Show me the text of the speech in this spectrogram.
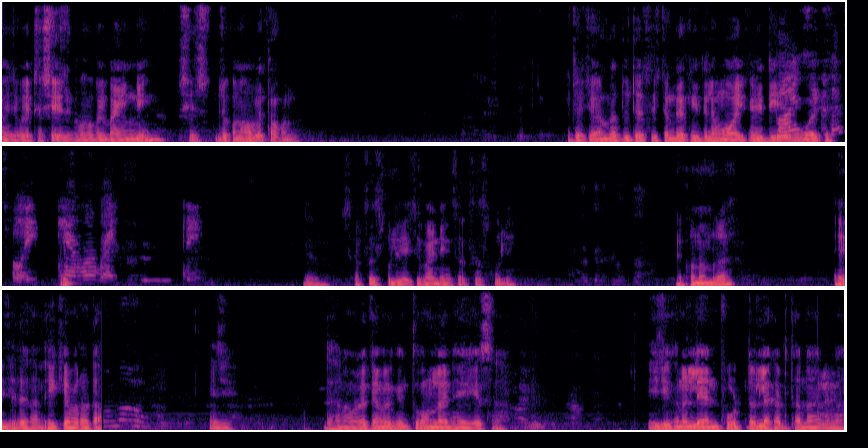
হয়ে যাবে। এটা শেষ হবে বাইন্ডিং শেষ যখন হবে তখন। এটা যে আমরা দুইটা সিস্টেম দেখিয়ে দিলাম ওয়াইফাই দিয়ে এবং ওয়াইফাই. সাকসেসফুলি হয়েছে বাইন্ডিং সাকসেসফুলি এখন আমরা এই যে দেখেন এই ক্যামেরাটা। এই যে। দেখেন আমার ক্যামেরা কিন্তু অনলাইন হয়ে গেছে। এই যে এখানে ল্যান্ড পোর্টটা লেখাটা না না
